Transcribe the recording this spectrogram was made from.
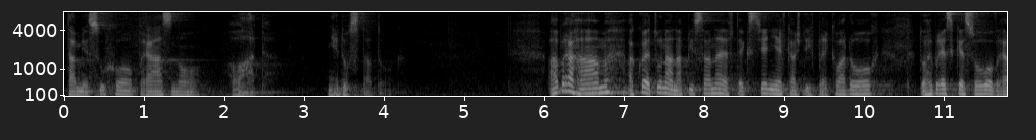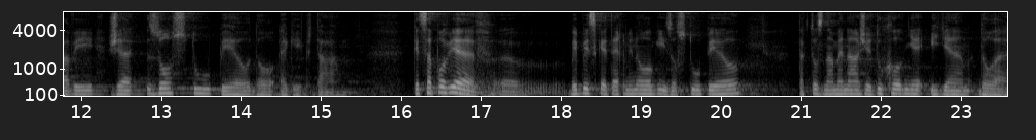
tam je sucho, prázdno, hlad, nedostatok. Abraham, ako je tu napísané v texte, nie v každých prekladoch, to hebrejské slovo vraví, že zostúpil do Egypta. Keď sa povie v biblickej terminológii zostúpil, tak to znamená, že duchovne idem dole.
